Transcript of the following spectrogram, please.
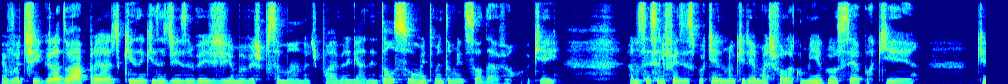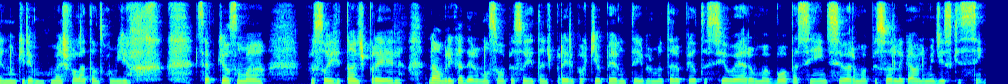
Eu vou te graduar pra 15 em 15 dias em vez de uma vez por semana. Tipo, ai, obrigada. Então eu sou muito mentalmente saudável, ok? Eu não sei se ele fez isso porque ele não queria mais falar comigo ou se é porque que ele não queria mais falar tanto comigo. Se é porque eu sou uma pessoa irritante para ele. Não, brincadeira, eu não sou uma pessoa irritante para ele porque eu perguntei pro meu terapeuta se eu era uma boa paciente, se eu era uma pessoa legal, ele me disse que sim.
